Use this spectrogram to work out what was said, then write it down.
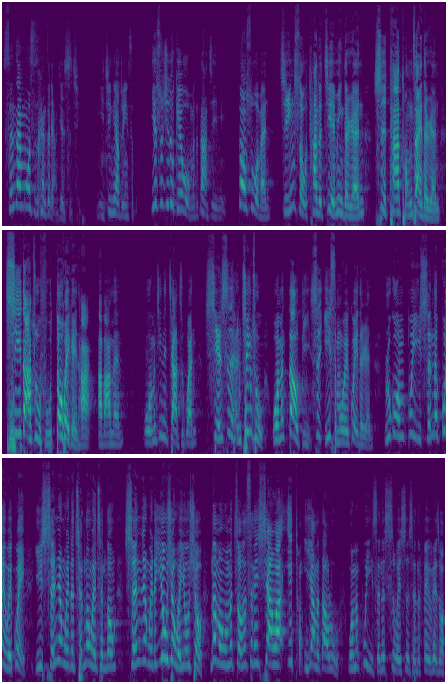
神在末世看这两件事情，你今天要遵循什么？耶稣基督给我们的大诫命。告诉我们，谨守他的诫命的人是他同在的人，七大祝福都会给他。阿巴们，我们今天价值观显示很清楚，我们到底是以什么为贵的人？如果我们不以神的贵为贵，以神认为的成功为成功，神认为的优秀为优秀，那么我们走的是跟夏娃一同一样的道路。我们不以神的是为是，神的非为非，说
